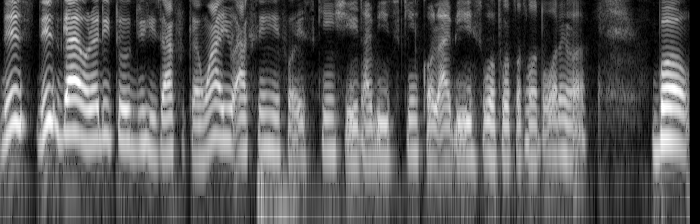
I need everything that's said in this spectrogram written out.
this this guy already told you he's African. Why are you asking him for his skin shade? I mean skin color, I mean what what what what whatever. But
